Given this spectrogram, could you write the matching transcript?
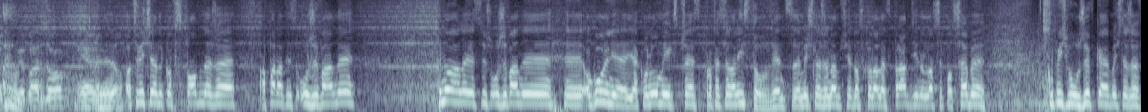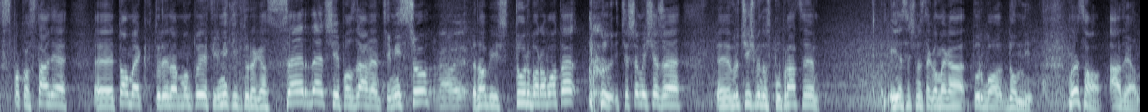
O, dziękuję bardzo. E, Oczywiście tylko wspomnę, że aparat jest używany, no ale jest już używany e, ogólnie jako Lumix przez profesjonalistów, więc myślę, że nam się doskonale sprawdzi na nasze potrzeby. Kupiliśmy używkę, myślę, że w spoko stanie. E, Tomek, który nam montuje filmiki, którego serdecznie pozdrawiam Cię mistrzu. Pozdrawiamy. Robisz turbo robotę i cieszymy się, że e, wróciliśmy do współpracy jesteśmy z tego mega turbo dumni. No i co, Adrian?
